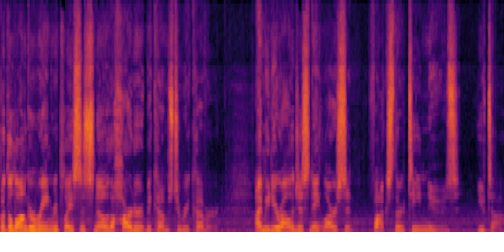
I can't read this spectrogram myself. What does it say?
but the longer rain replaces snow, the harder it becomes to recover. I'm meteorologist Nate Larson, Fox 13 News, Utah.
